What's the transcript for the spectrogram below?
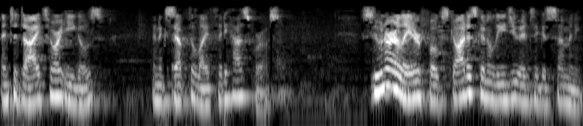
And to die to our egos and accept the life that He has for us. Sooner or later, folks, God is going to lead you into Gethsemane.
